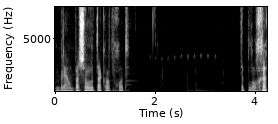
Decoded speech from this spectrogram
Бля, он пошел вот так в обход. Это плохо.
